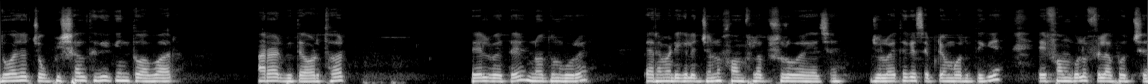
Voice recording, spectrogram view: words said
দু হাজার চব্বিশ সাল থেকে কিন্তু আবার আরআরবিতে অর্থাৎ রেলওয়েতে নতুন করে প্যারামেডিক্যালের জন্য ফর্ম ফিল শুরু হয়ে গেছে। জুলাই থেকে সেপ্টেম্বরের দিকে এই ফর্মগুলো ফিল হচ্ছে।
